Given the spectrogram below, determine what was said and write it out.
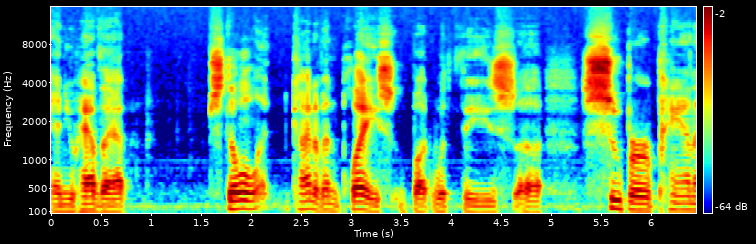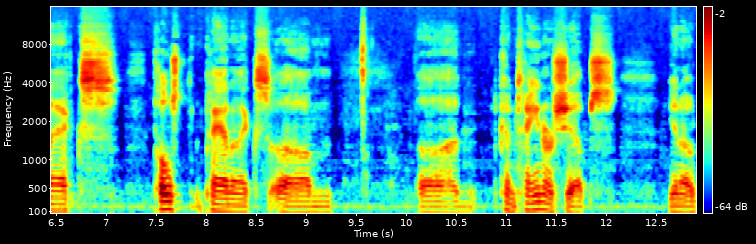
And you have that still kind of in place, but with these uh, super Panamax, post Panamax um, uh, container ships, you know,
